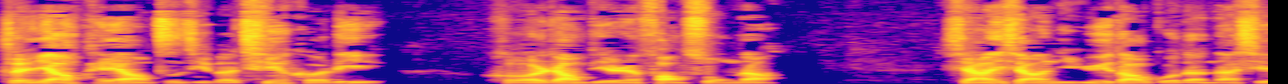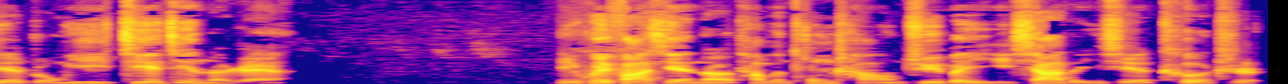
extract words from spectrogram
怎样培养自己的亲和力和让别人放松呢？想一想你遇到过的那些容易接近的人，你会发现呢，他们通常具备以下的一些特质。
